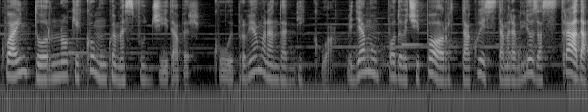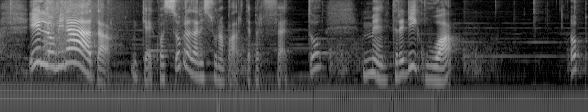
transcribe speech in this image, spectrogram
qua intorno che comunque mi è sfuggita per cui proviamo ad andare di qua vediamo un po' dove ci porta questa meravigliosa strada illuminata ok qua sopra da nessuna parte perfetto. Mentre di qua op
